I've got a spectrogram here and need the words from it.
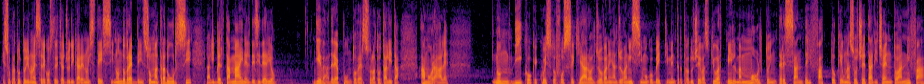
e soprattutto di non essere costretti a giudicare noi stessi. Non dovrebbe insomma tradursi la libertà mai nel desiderio di evadere appunto verso la totalità amorale. Non dico che questo fosse chiaro al, giovane, al giovanissimo Gobetti mentre traduceva Stuart Mill, ma molto interessante il fatto che una società di cento anni fa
